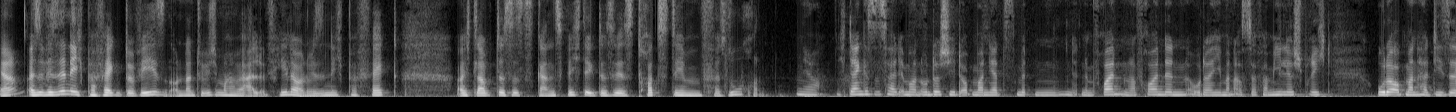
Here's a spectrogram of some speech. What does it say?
Ja, also wir sind nicht perfekte Wesen und natürlich machen wir alle Fehler und wir sind nicht perfekt. Aber ich glaube, das ist ganz wichtig, dass wir es trotzdem versuchen. Ja, ich denke, es ist halt immer ein Unterschied, ob man jetzt mit, ein, mit einem Freund, einer Freundin oder jemand aus der Familie spricht oder ob man halt diese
